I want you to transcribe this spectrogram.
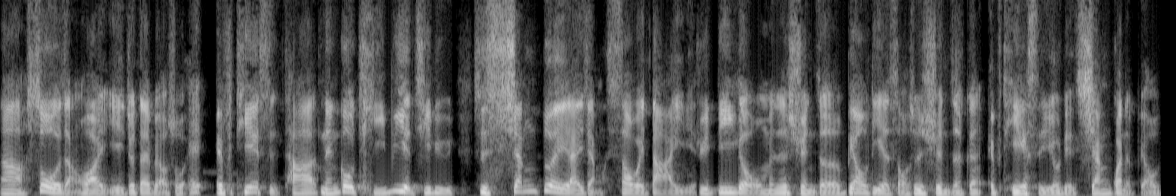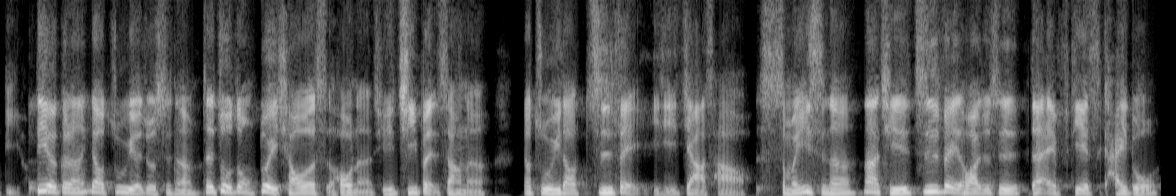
那 SOL 涨的话，也就代表说，哎，FTX 它能够提币的几率是相对来讲稍微大一点。所以第一个，我们在选择标的的时候是选择跟 FTX 有点相关的标的。第二个呢，要注意的就是呢，在做这种对敲的时候呢，其实基本上呢，要注意到资费以及价差哦。什么意思呢？那其实资费的话，就是在 FTX 开多，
